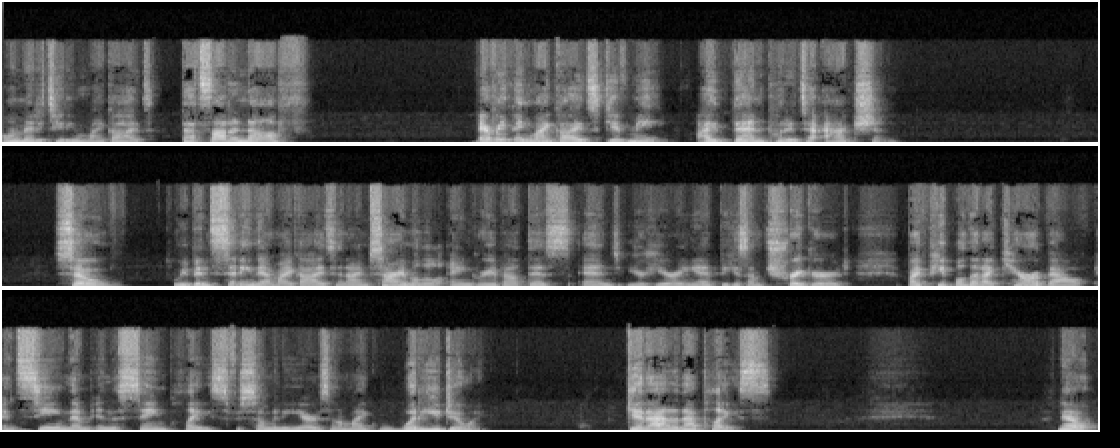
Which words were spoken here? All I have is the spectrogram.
Oh, I'm meditating with my guides. That's not enough. Everything my guides give me, I then put into action. So we've been sitting there, my guides, and I'm sorry I'm a little angry about this, and you're hearing it because I'm triggered by people that I care about and seeing them in the same place for so many years. And I'm like, what are you doing? Get out of that place. Now,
